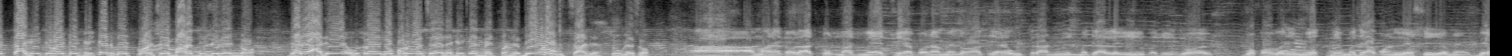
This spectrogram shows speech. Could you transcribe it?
એક આજે કહેવાય કે ક્રિકેટ મેચ પણ છે ભારત ન્યુઝીલેન્ડનો. જ્યારે આજે ઉત્તરાયણનો પર્વ છે અને ક્રિકેટ મેચ પણ છે. બેવડો ઉત્સાહ છે. શું કહેશો? હા અમારે તો રાજકોટમાં જ મેચ છે પણ અમે તો અત્યારે ઉત્તરાયણની જ મજા લઈ પછી જો બપોર પછી મેચની મજા પણ લેશી અમે. બે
